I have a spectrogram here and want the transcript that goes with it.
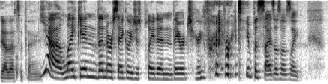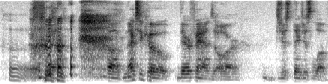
Yeah, that's a thing. Yeah, like in the NORCECA we just played in, they were cheering for every team besides us. I was like, Uh, Mexico, their fans are just, they just love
